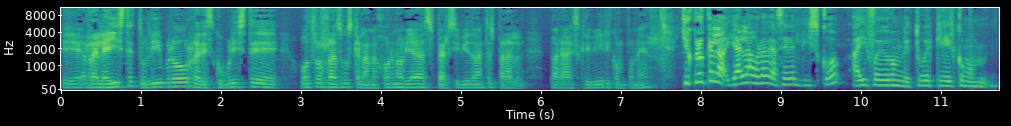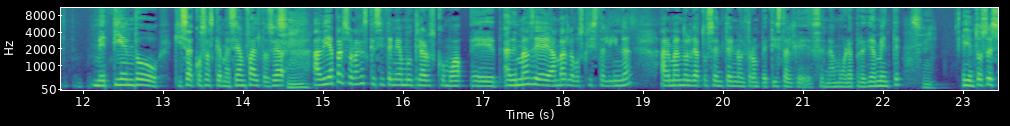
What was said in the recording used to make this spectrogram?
Eh, ¿Releíste tu libro? ¿Redescubriste otros rasgos que a lo mejor no habías percibido antes para, para escribir y componer? Yo creo que la, ya a la hora de hacer el disco, ahí fue donde tuve que ir como metiendo quizá cosas que me hacían falta. O sea, había personajes que sí tenía muy claros, como además de Ámbar, la voz cristalina, Armando el gato centeno, el trompetista, el que se enamora previamente. Sí y entonces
